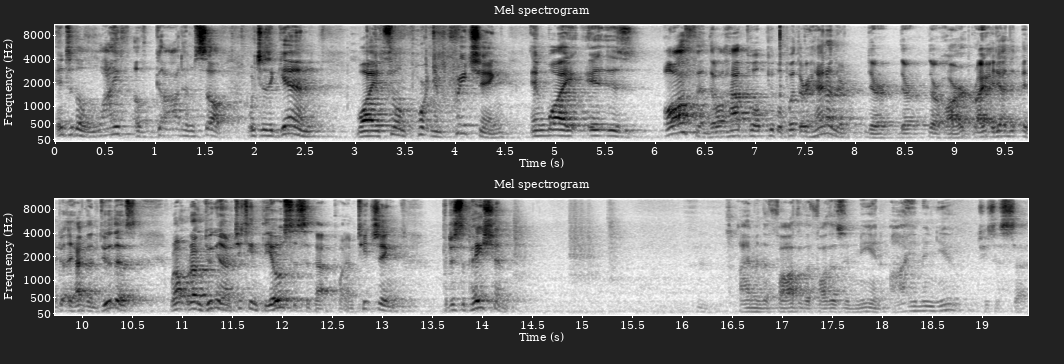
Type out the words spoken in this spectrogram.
into the life of God Himself, which is again why it's so important in preaching and why it is often that they'll have people put their hand on their, their, their, their heart, right? I, I have them do this. What I'm doing, is I'm teaching theosis at that point. I'm teaching participation. I'm in the Father, the Father is in me, and I am in you, Jesus said.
